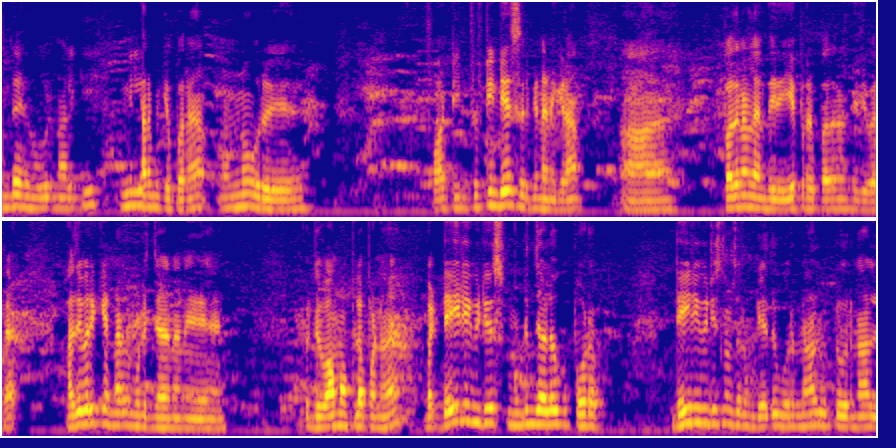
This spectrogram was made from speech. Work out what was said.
இந்த ஒரு நாளைக்கு இன்னில் ஆரம்பிக்க போகிறேன் இன்னும் ஒரு ஃபார்ட்டீன் ஃபிஃப்டீன் டேஸ் இருக்குன்னு நினைக்கிறேன். பதினாலாந்தேதி ஏப்ரல் பதினாலாந்தேதி வரை. அது வரைக்கும் என்னால் முடிஞ்ச நான் கொஞ்சம் வார்ம் அப்லாம் பண்ணுவேன். பட் டெய்லி வீடியோஸ் முடிஞ்ச அளவுக்கு போட டெய்லி வீடியோஸ்னு சொல்ல முடியாது. ஒரு நாள் விட்டு ஒரு நாள்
